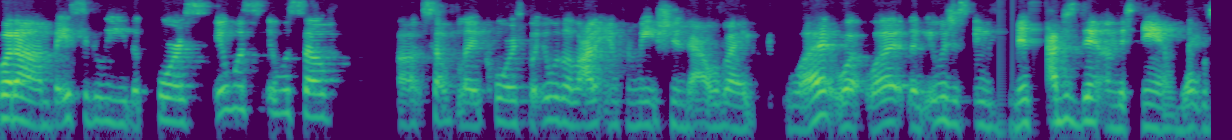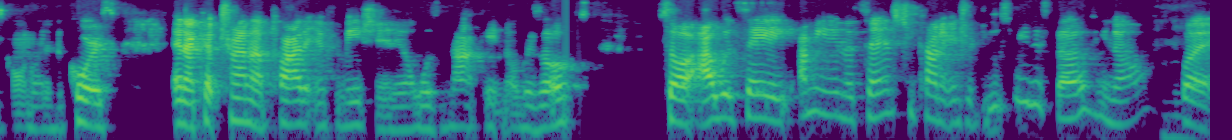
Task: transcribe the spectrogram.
But um, basically the course, it was, it was self, uh, self-led course, but it was a lot of information that I was like, what, what, what? Like it was just things missed. I just didn't understand what was going on in the course. And I kept trying to apply the information and it was not getting no results. So I would say, I mean, in a sense, she kind of introduced me to stuff, you know, mm-hmm. but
